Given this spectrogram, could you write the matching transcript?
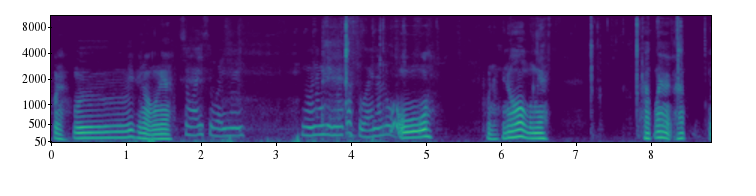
พูดนะอุ้ยพี่น้องมึงเนี่ยสวยสวยไหมหนูน้องดินมันก็สวยนะลูกโอ้พูดนะพี่น้องมึงเนี่ยหักมาหักเอ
